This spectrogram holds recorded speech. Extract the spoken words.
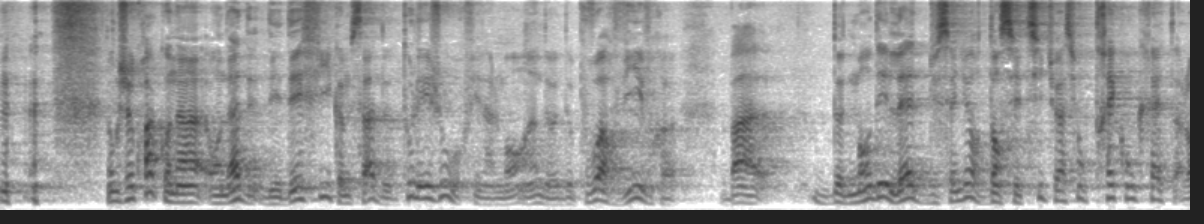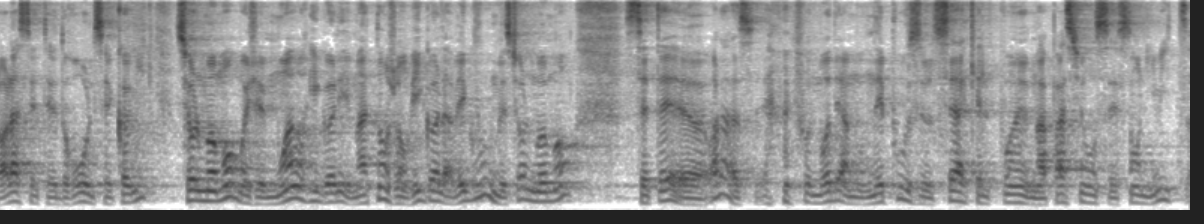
Donc je crois qu'on a, on a des, défis comme ça de tous les jours finalement, hein, de, de, pouvoir vivre bah, de demander l'aide du Seigneur dans cette situation très concrète. Alors là, c'était drôle, c'est comique. Sur le moment, moi, j'ai moins rigolé. Maintenant, j'en rigole avec vous, mais sur le moment, c'était... Euh, voilà, il faut demander à mon épouse, je sais à quel point ma patience est sans limite.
